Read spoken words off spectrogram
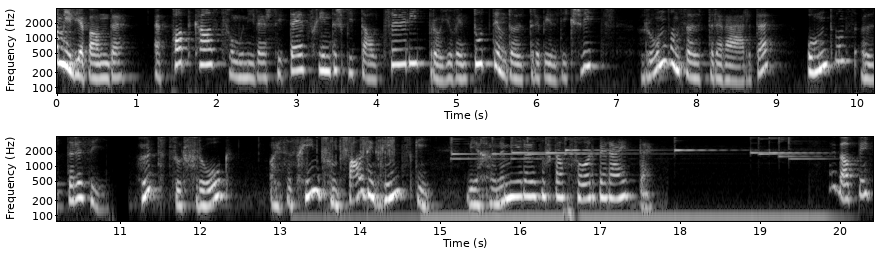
Familienbande, ein Podcast vom Universitätskinderspital Zürich pro Juventute und Ältere Bildung Schweiz rund ums ältere Werden und ums ältere Sein. Heute zur Frage, unser Kind kommt bald in Kinski. Wie können wir uns auf das vorbereiten? Hi Papi.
